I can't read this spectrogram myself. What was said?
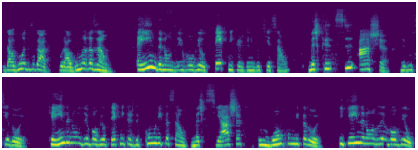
de algum advogado, por alguma razão, ainda não desenvolveu técnicas de negociação, mas que se acha negociador, que ainda não desenvolveu técnicas de comunicação, mas que se acha um bom comunicador e que ainda não desenvolveu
